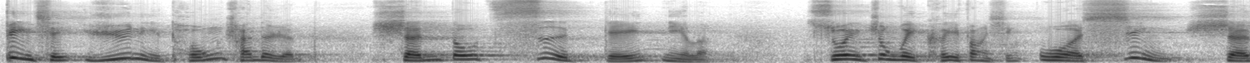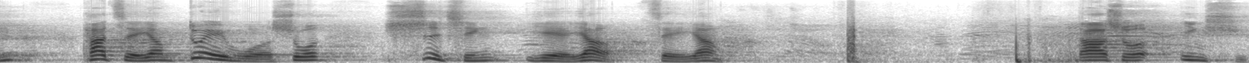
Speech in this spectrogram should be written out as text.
并且与你同船的人，神都赐给你了，所以众位可以放心，我信神，他怎样对我说，事情也要怎样。大家说应许，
